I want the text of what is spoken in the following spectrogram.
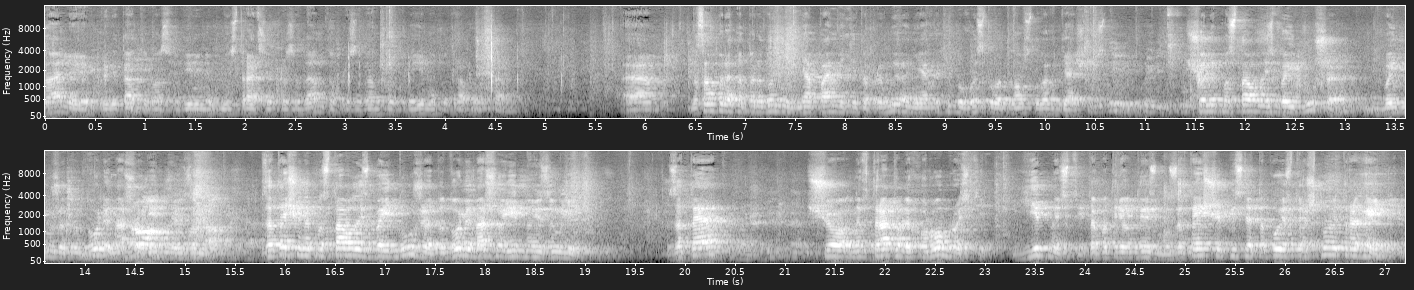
залі привітати вас від імені адміністрації президента, президента України Петра Порошенка. Е, Насамперед, напередодні Дня пам'яті та примирення я хотів би висловити вам слова вдячності, що не поставились байдуже, байдуже до долі нашої рідної землі. За те, що не поставились байдуже до долі нашої рідної землі. За те, що не втратили хоробрості, гідності та патріотизму, за те, що після такої страшної трагедії,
